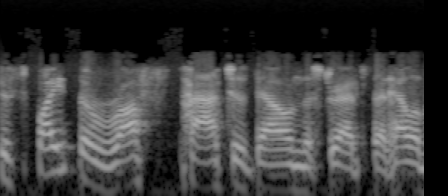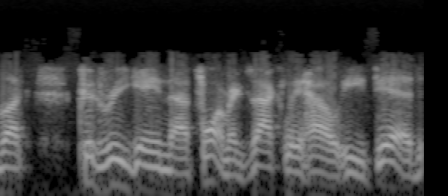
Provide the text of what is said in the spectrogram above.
despite the rough patches down the stretch, that Hellebuyck could regain that form, exactly how he did.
